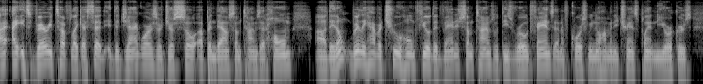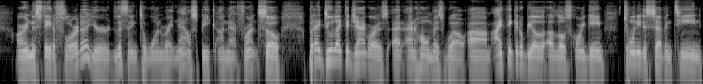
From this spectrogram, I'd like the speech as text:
I, I, it's very tough. Like I said, the Jaguars are just so up and down sometimes at home. Uh, they don't really have a true home field advantage sometimes with these road fans. And of course, we know how many transplant New Yorkers are in the state of Florida. You're listening to one right now speak on that front. So, but I do like the Jaguars at, at home as well. Um, I think it'll be a, a low scoring game, 20 to 17.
